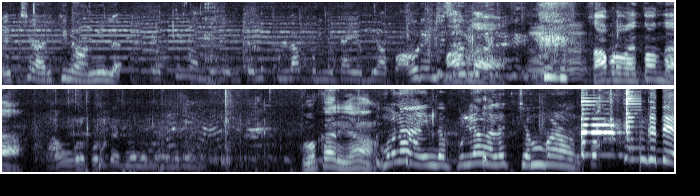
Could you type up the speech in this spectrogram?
வச்சு அரிக்கணும் மாப்பிள்ள சாப்பிட வைத்தோந்த உக்காரியா? மூணா இந்த புளியங்கால செம்பழம் இருக்குது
